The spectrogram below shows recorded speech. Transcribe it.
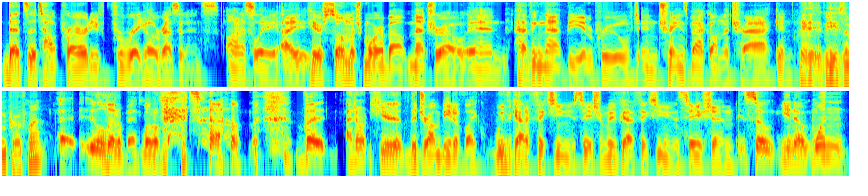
that's a top priority for regular residents, honestly. I hear so much more about Metro and having that be improved and trains back on the track and It needs improvement. a little bit, little bit. Um, but I don't hear the drumbeat of like, we've got to fix Union Station, we've got to fix Union Station. So, you know, one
